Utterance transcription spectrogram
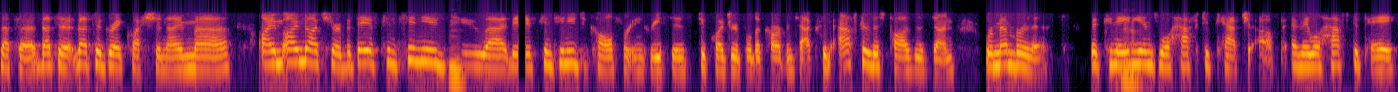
that's a that's a that's a great question. I'm uh, I'm I'm not sure, but they have continued mm. to uh, they have continued to call for increases to quadruple the carbon tax. And after this pause is done, remember this: the Canadians yeah. will have to catch up, and they will have to pay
